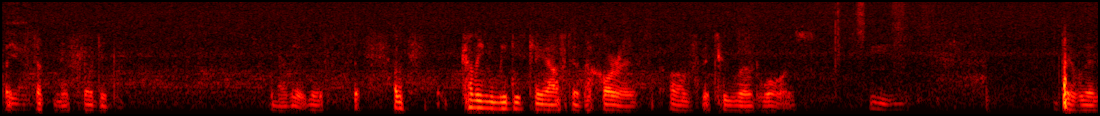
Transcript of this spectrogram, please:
that Yeah. suddenly flooded. You know, there I mean, coming immediately after the horrors of the two world wars Hmm. there was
